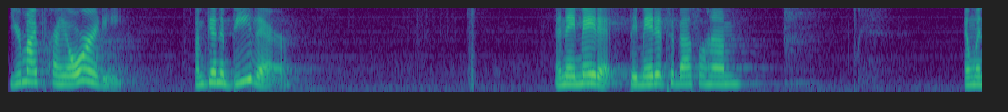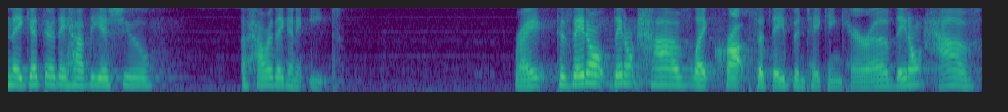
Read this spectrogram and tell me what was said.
You're my priority. I'm going to be there. And they made it. They made it to Bethlehem. And when they get there, they have the issue of how are they going to eat? Right? Because they don't, they don't have like crops that they've been taking care of. They don't have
